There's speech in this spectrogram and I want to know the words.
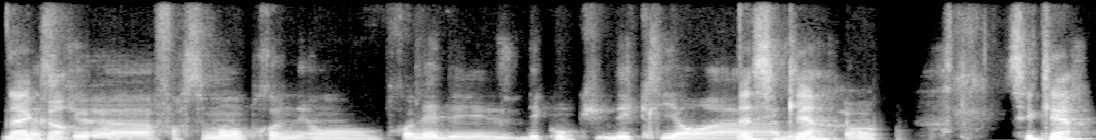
Parce que euh, forcément, on prenait, on prenait des, des, clients à. C'est clair. C'est clair.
